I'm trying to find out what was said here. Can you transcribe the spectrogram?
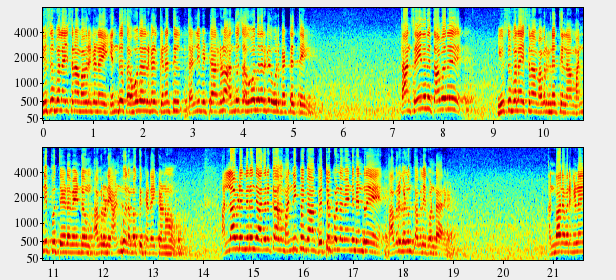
யூசுப் அலை இஸ்லாம் அவர்களை எந்த சகோதரர்கள் கிணத்தில் தள்ளிவிட்டார்களோ அந்த சகோதரர்கள் ஒரு கட்டத்தில். தான் செய்தது தவறு. யூசுப் அலை இஸ்லாம் அவர்களிடத்தில் நாம் மன்னிப்பு தேட வேண்டும். அவருடைய அன்பு நமக்கு கிடைக்கணும். அல்லாவிடமிருந்து அதற்காக மன்னிப்பை பெற்றுக்கொள்ள வேண்டும் என்று அவர்களும் கவலை கொண்டார்கள். அன்பானவர்களே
